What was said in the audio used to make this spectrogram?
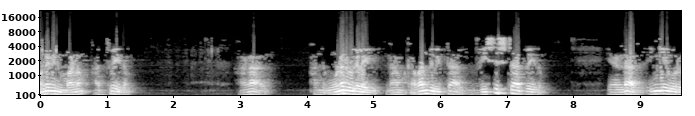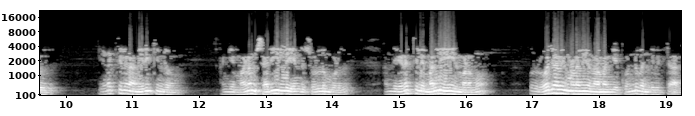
உணவின் மனம் அத்வைதம். ஆனால் அந்த உணர்வுகளை நாம் கவர்ந்து விட்டால் விசிஷ்டாத்வைதம் ஏனென்றால் இங்கே ஒரு இடத்தில் நாம் இருக்கின்றோம். அங்கே மனம் சரியில்லை என்று சொல்லும் பொழுது அந்த இடத்திலே மல்லிகையின் மனமோ ஒரு ரோஜாவின் மனமையோ நாம் அங்கே கொண்டு வந்து விட்டால்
